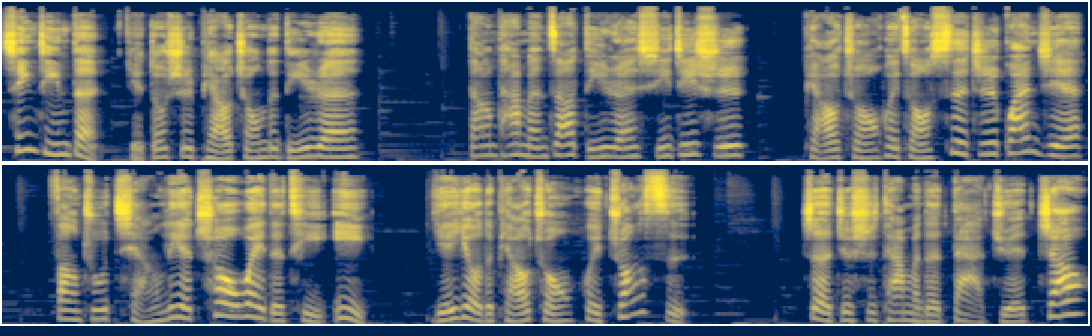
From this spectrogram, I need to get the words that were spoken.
蜻蜓等也都是瓢虫的敌人。当它们遭敌人袭击时，瓢虫会从四肢关节放出强烈臭味的体液，也有的瓢虫会装死，这就是它们的大绝招。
